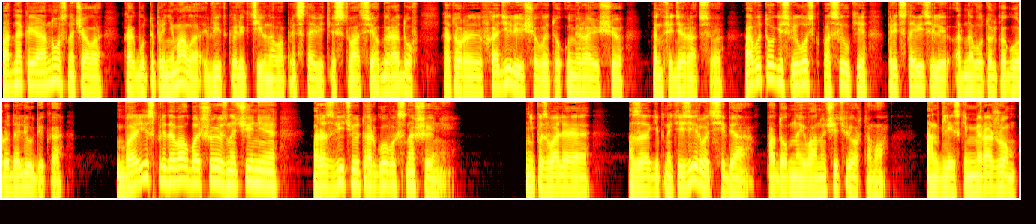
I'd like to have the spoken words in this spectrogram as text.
Однако и оно сначала как будто принимало вид коллективного представительства от всех городов, которые входили еще в эту умирающую конфедерацию, а в итоге свелось к посылке представителей одного только города Любика. Борис придавал большое значение развитию торговых сношений. Не позволяя загипнотизировать себя, подобно Ивану IV, английским миражом,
